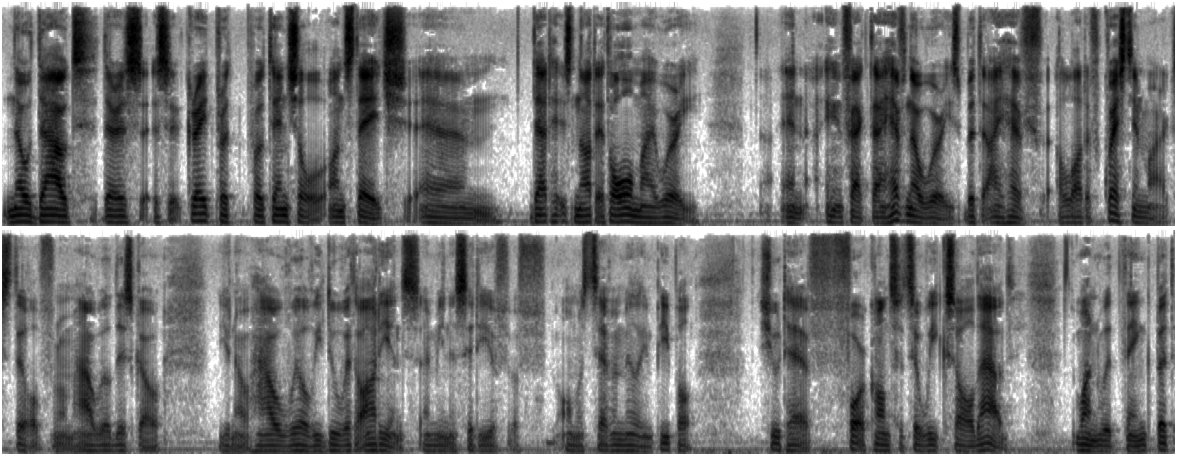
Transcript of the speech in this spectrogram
no doubt there is, is a great pro- potential on stage. Um, that is not at all my worry and in fact, I have no worries, but I have a lot of question marks still from how will this go? You know, how will we do with audience? I mean, a city of, of almost 7 million people should have four concerts a week sold out, one would think. But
